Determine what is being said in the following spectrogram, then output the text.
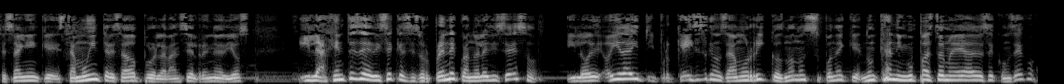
es alguien que está muy interesado por el avance del reino de Dios. Y la gente se dice que se sorprende cuando él les dice eso. Y lo, oye David, ¿y por qué dices que nos hagamos ricos? No, no se supone que nunca ningún pastor me haya dado ese consejo.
